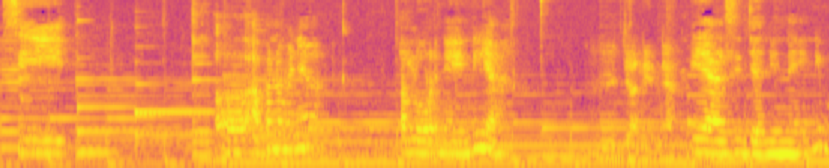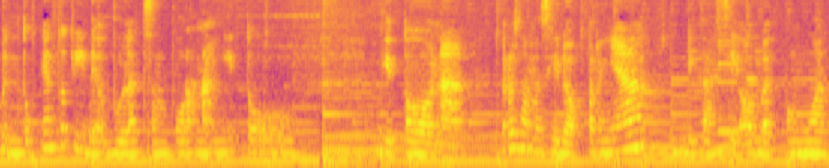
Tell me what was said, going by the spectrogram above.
si eh, apa namanya telurnya ini ya? Iya, janinnya. Iya si janinnya ini bentuknya tuh tidak bulat sempurna gitu. Gitu. Nah terus sama si dokternya dikasih obat penguat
